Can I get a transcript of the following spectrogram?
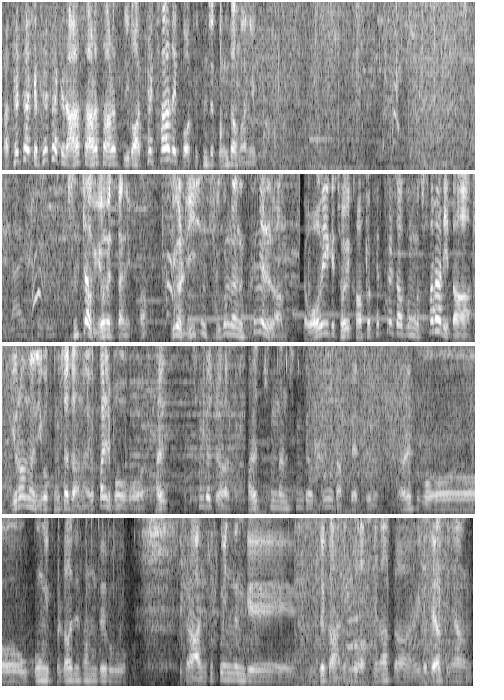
나텔 탈게, 텔 탈게. 알았어, 알았어, 알았어. 이거 텔 타야 될 것 같아. 진짜 농담 아니고. 진짜 위험했다니까? 이거 리신 죽으면 큰일 남. 워윅이 저기 가서 캐틀 잡은 거 차라리 나. 이러면 이거 공짜잖아. 이거 빨리 먹어. 다이 챙겨줘야 돼. 다이축만 챙겨도 나빼드. 그래도 뭐 오공이 블라디 상대로 지금 안 죽고 있는 게 문제가 아닌 것 같긴 하다. 이거 내가 그냥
